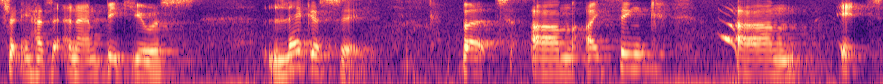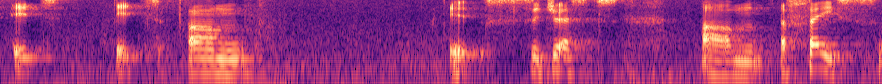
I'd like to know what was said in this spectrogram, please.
Certainly has an ambiguous legacy. But um, I think um, it, it, it, um, it suggests um, a face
